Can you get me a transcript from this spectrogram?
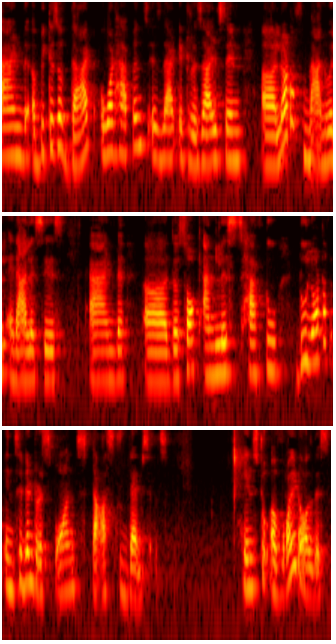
and uh, because of that what happens is that it results in a lot of manual analysis and uh, the SOC analysts have to do a lot of incident response tasks themselves. Hence, to avoid all this,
